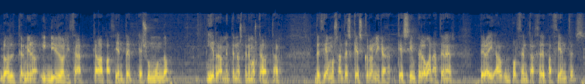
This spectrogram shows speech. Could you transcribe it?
lo del término individualizar. Cada paciente es un mundo y realmente nos tenemos que adaptar. Decíamos antes que es crónica, que siempre lo van a tener, pero hay algún porcentaje de pacientes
